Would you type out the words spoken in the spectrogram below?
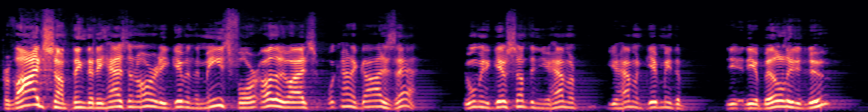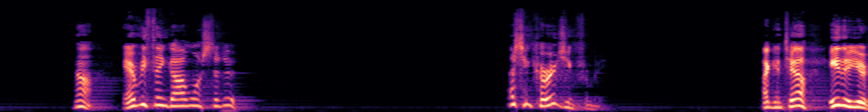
provide something that He hasn't already given the means for. Otherwise, what kind of God is that? You want me to give something you haven't, you haven't given me the, the, the ability to do? No. Everything God wants to do, that's encouraging for me. I can tell either you're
